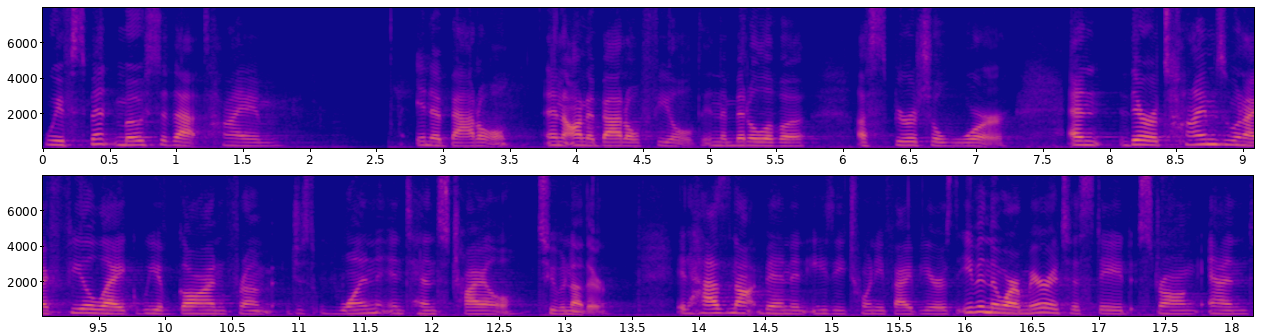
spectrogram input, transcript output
we've spent most of that time in a battle and on a battlefield in the middle of a, a spiritual war. And there are times when I feel like we have gone from just one intense trial to another. It has not been an easy 25 years, even though our marriage has stayed strong and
